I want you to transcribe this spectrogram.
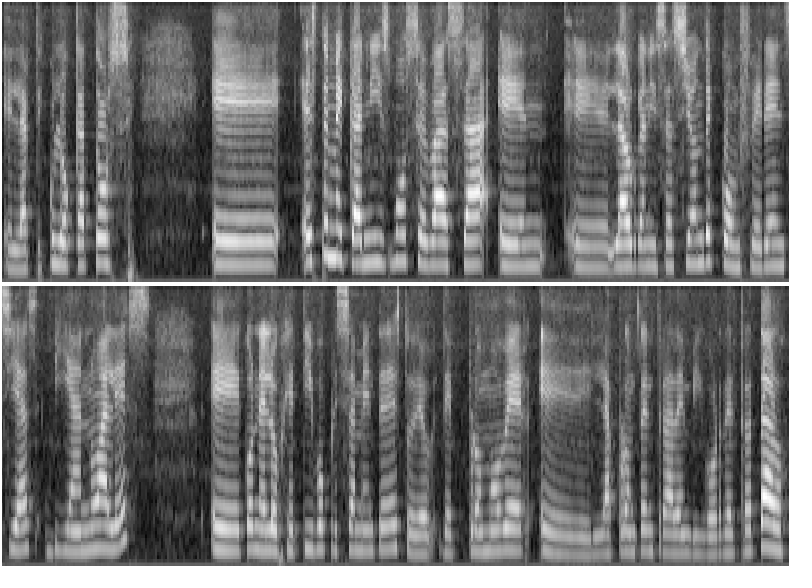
el artículo 14. Eh, este mecanismo se basa en eh, la organización de conferencias bianuales eh, con el objetivo precisamente de esto, de, promover la pronta entrada en vigor del tratado.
